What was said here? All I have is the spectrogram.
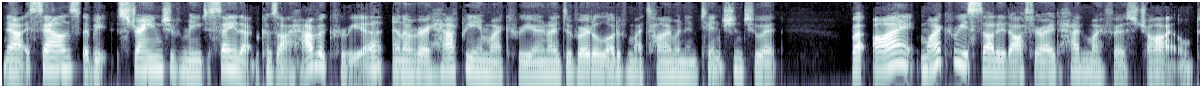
Now, it sounds a bit strange of me to say that because I have a career and I'm very happy in my career and I devote a lot of my time and attention to it. But I, my career started after I'd had my first child,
